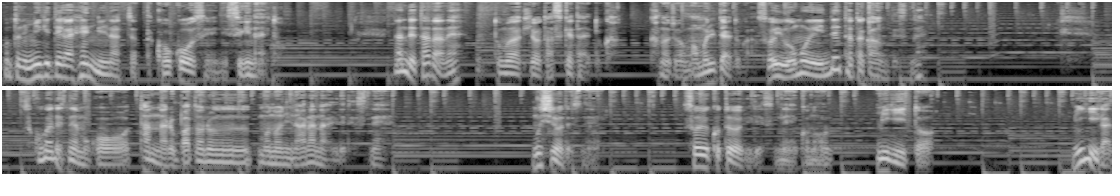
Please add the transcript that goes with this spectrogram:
本当に右手が変になっちゃった高校生に過ぎないと。なんでただね、友達を助けたいとか、彼女を守りたいとか、そういう思いで戦うんですね。そこがですね、もうこう、単なるバトルものにならないでですね、むしろですね、そういうことよりですね、この、右と、右が、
